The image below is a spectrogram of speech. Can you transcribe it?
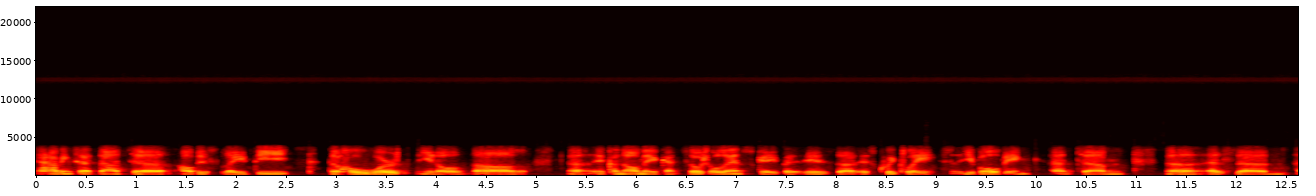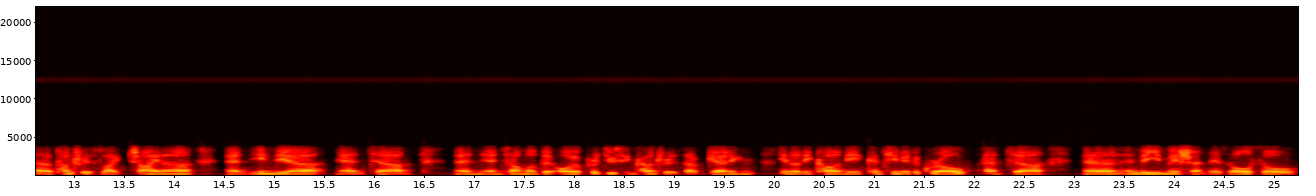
Having said that, uh, obviously the the whole world, you know, uh, economic and social landscape is uh, is quickly evolving, and um, uh, as um, countries like China and India and um, and and some of the oil producing countries are getting you know the economy continue to grow. And uh, uh, and the emission is also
